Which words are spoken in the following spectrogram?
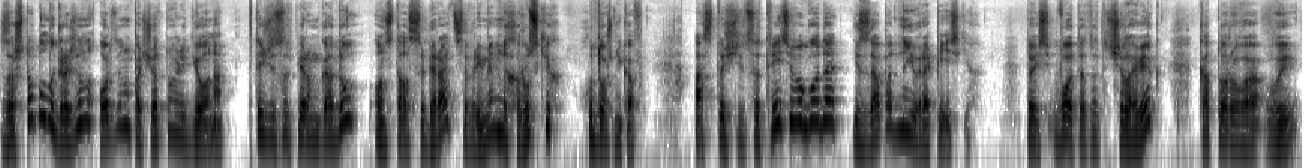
за что был награжден орденом почетного легиона. В 1901 году он стал собирать современных русских художников, а с 1903 года и западноевропейских. То есть вот этот человек, которого вы,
